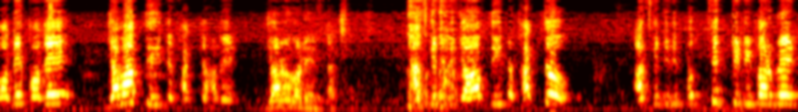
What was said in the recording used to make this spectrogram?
পদে পদে জবাবদিহিতে থাকতে হবে জনগণের কাছে। আজকে যদি জবাবদিহিতে থাকতো, আজকে যদি প্রত্যেকটি ডিপার্টমেন্ট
